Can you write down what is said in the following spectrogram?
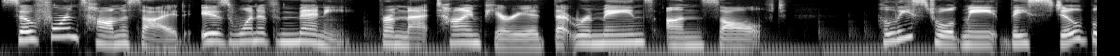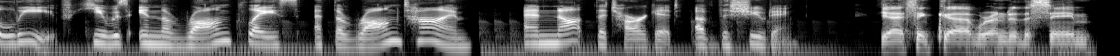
Sophorn's homicide is one of many from that time period that remains unsolved. Police told me they still believe he was in the wrong place at the wrong time and not the target of the shooting. Yeah, I think uh, we're under the same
